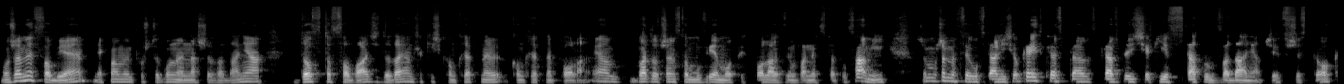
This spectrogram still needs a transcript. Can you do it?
Możemy sobie, jak mamy poszczególne nasze zadania, dostosować, dodając jakieś konkretne, konkretne pola. Ja bardzo często mówiłem o tych polach związanych z statusami, że możemy sobie ustalić, OK, chcę sprawdzić, jaki jest status zadania, czy jest wszystko OK,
